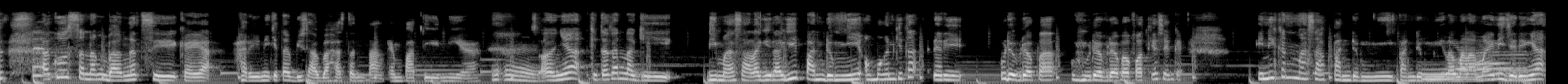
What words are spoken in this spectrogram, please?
aku senang banget sih kayak hari ini kita bisa bahas tentang empati ini ya. Mm-mm. Soalnya kita kan lagi di masa lagi-lagi pandemi. Omongan kita dari udah berapa udah berapa podcast yang kayak ini kan masa pandemi pandemi Iya. lama-lama ini jadinya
